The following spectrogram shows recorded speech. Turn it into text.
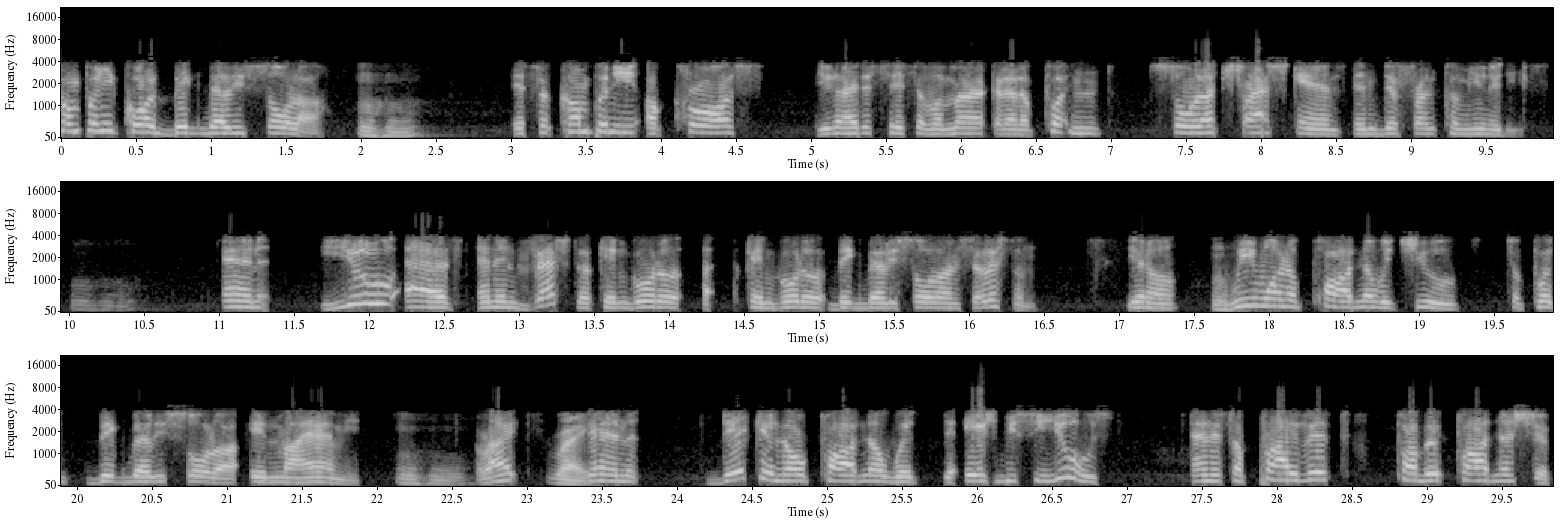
company called Big Belly Solar. Mm-hmm. It's a company across the United States of America that are putting solar trash cans in different communities. Mm-hmm. And you, as an investor, can go to uh, can go to Big Belly Solar and say, "Listen, you know, Mhm. we want to partner with you to put Big Belly Solar in Miami, Mm-hmm. right?" Right. Then they can now partner with the HBCUs, and it's a private-public partnership,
